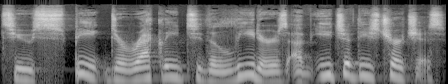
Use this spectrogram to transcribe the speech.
to speak directly to the leaders of each of these churches.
